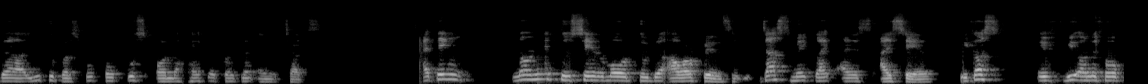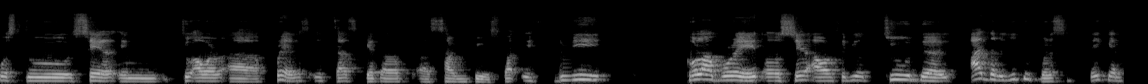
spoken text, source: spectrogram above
the YouTubers who focus on the heavy equipment and trucks. I think no need to share more to the our friends. Just make like I, I share because if we only focus to share in to our uh, friends, it just get off uh, some views. But if we collaborate or share our video to the other YouTubers, they can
